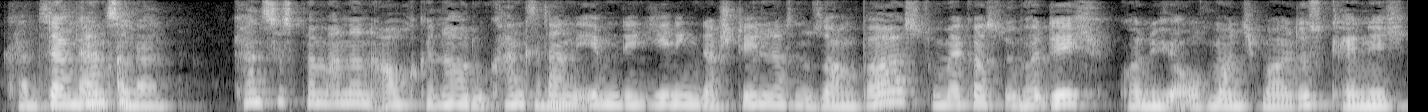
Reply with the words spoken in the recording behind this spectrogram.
Kannst dann du kannst du, anderen. Kannst du es beim anderen auch, genau. Du kannst dann eben denjenigen da stehen lassen und sagen, was, du meckerst über dich, kann ich auch manchmal, das kenne ich,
